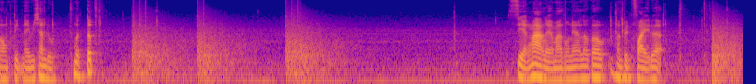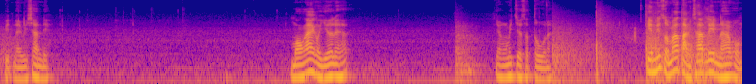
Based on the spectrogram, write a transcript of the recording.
ลองปิดในวิชั่นดูมืดตึ๊บเสียงมากเลยมาตรงเนี้ยแล้วก็มันเป็นไฟด้วย ปิดในวิชั่นดิ มองง่ายกว่าเยอะเลยฮะ ยังไม่เจอศัตรูนะ เกมนี้ส่วนมากต่างชาติเล่นนะครับผม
